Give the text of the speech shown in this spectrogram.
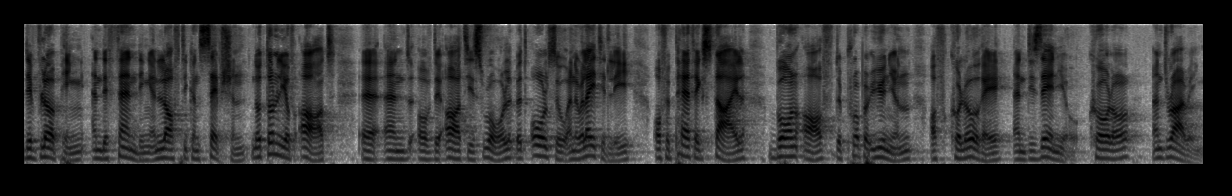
developing and defending a lofty conception, not only of art, uh, and of the artist's role, but also and relatedly of a perfect style born of the proper union of colore and disegno, color and drawing.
